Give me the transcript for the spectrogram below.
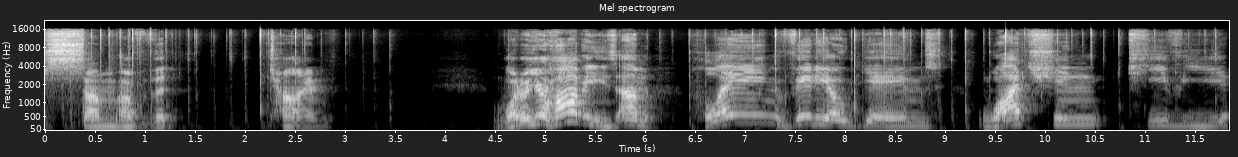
some of the time. What are your hobbies? Um, playing video games, watching TV,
